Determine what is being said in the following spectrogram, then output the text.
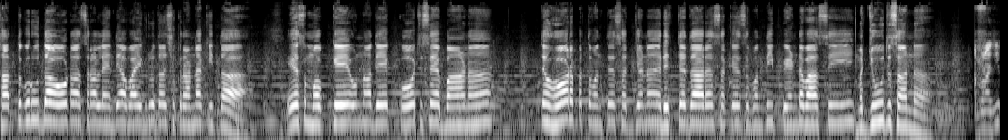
ਸਤਿਗੁਰੂ ਦਾ ਓਟ ਆਸਰਾ ਲੈਂਦਿਆਂ ਵਾਹਿਗੁਰੂ ਦਾ ਸ਼ੁਕਰਾਨਾ ਕੀਤਾ। ਇਸ ਮੌਕੇ ਉਹਨਾਂ ਦੇ ਕੋਚ ਸਹਿਬਾਨ ਤੇ ਹੋਰ ਪਤਵੰਤੇ ਸੱਜਣ, ਰਿਸ਼ਤੇਦਾਰ, ਸਕੇ ਸੰਬੰਧੀ ਪਿੰਡ ਵਾਸੀ ਮੌਜੂਦ ਸਨ। ਆਪਣਾ ਜੀ?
